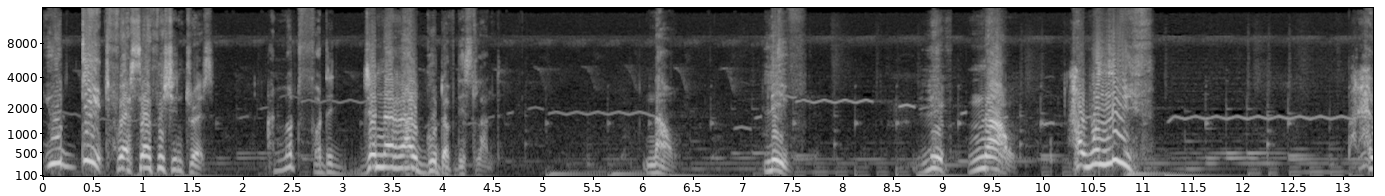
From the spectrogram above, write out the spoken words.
you did for a selfish interest and not for the general good of this land. Now, leave. Leave now. I will leave. But I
